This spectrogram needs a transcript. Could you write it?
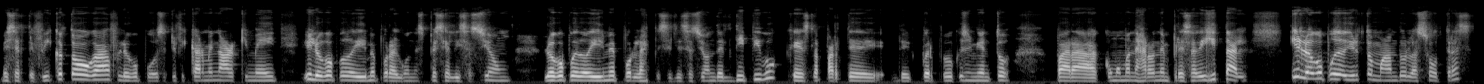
me certifico TOGAF, luego puedo certificarme en Archimate y luego puedo irme por alguna especialización. Luego puedo irme por la especialización del DPBook, que es la parte del cuerpo de conocimiento para cómo manejar una empresa digital. Y luego puedo ir tomando las otras.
